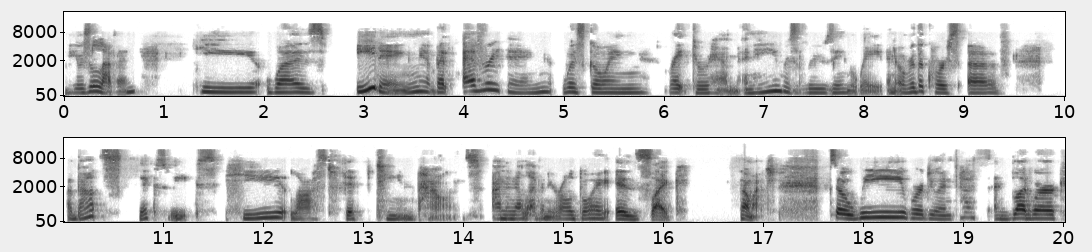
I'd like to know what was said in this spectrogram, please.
he was 11, he was eating, but everything was going right through him and he was losing weight. And over the course of about six weeks, he lost 15 pounds on an 11 year old boy is like so much. So we were doing tests and blood work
